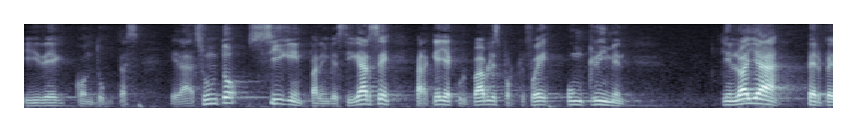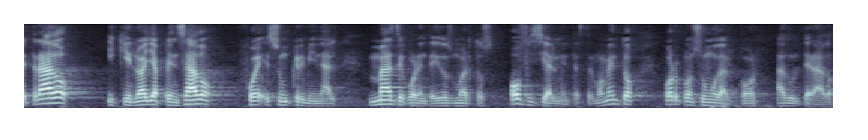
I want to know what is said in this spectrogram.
y de conductas. El asunto sigue para investigarse, para que haya culpables, porque fue un crimen. Quien lo haya perpetrado y quien lo haya pensado fue, es un criminal. Más de 42 muertos oficialmente hasta el momento por consumo de alcohol adulterado.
